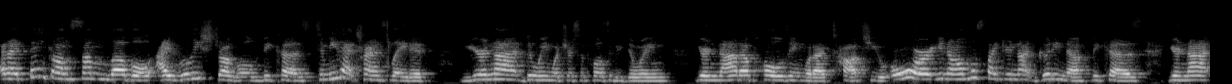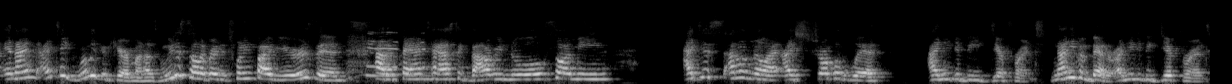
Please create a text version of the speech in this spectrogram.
And I think on some level, I really struggled because to me that translated, you're not doing what you're supposed to be doing you're not upholding what I've taught you, or you know, almost like you're not good enough because you're not. And I, I take really good care of my husband. We just celebrated 25 years and had a fantastic vow renewal. So I mean, I just I don't know. I, I struggled with I need to be different, not even better. I need to be different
